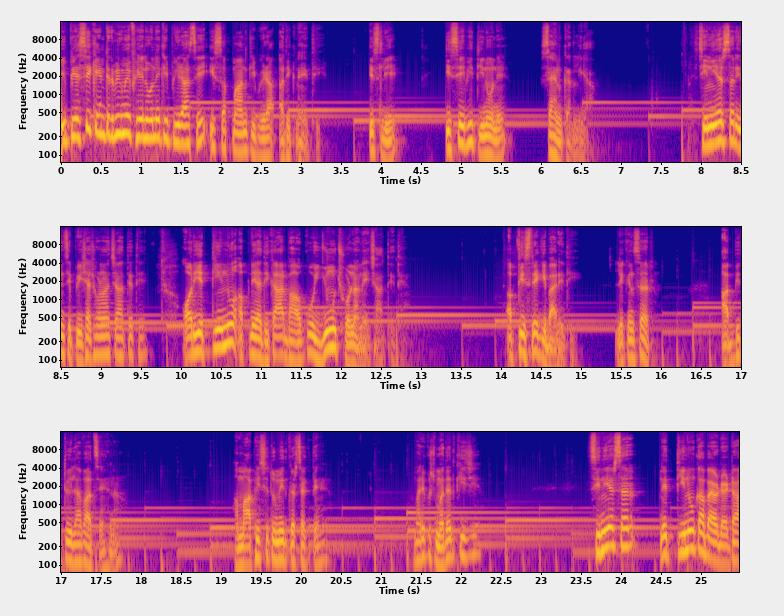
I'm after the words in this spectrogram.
यूपीएससी के इंटरव्यू में फेल होने की पीड़ा से इस अपमान की पीड़ा अधिक नहीं थी। इसलिए इसे भी तीनों ने सहन कर लिया। सीनियर सर इनसे पीछा छोड़ना चाहते थे, और ये तीनों अपने अधिकार भाव को यूँ छोड़ना नहीं चाहते थे। अब तीसरे की बारी थी। लेकिन सर, आप भी तो इलाहाबाद से हैं ना? हम आप ही से तो उम्मीद कर सकते हैं। हमारी कुछ मदद कीजिए। सीनियर सर ने तीनों का बायोडाटा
